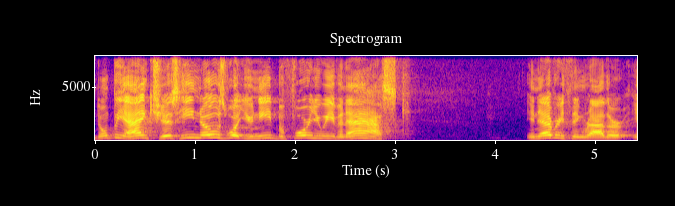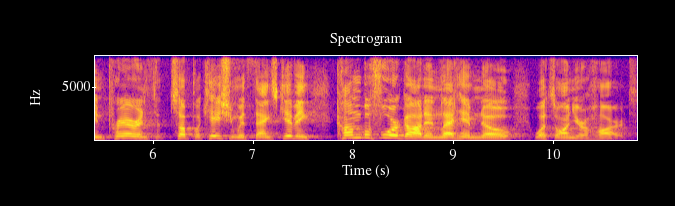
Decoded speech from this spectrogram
Don't be anxious. He knows what you need before you even ask. In everything, rather, in prayer and th- supplication with thanksgiving, come before God and let Him know what's on your heart.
